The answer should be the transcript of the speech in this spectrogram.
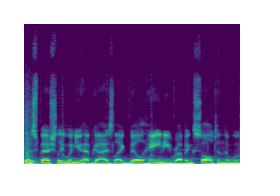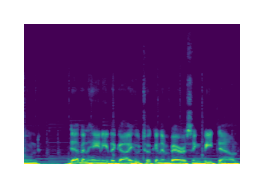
especially when you have guys like Bill Haney rubbing salt in the wound. Devin Haney, the guy who took an embarrassing beatdown,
